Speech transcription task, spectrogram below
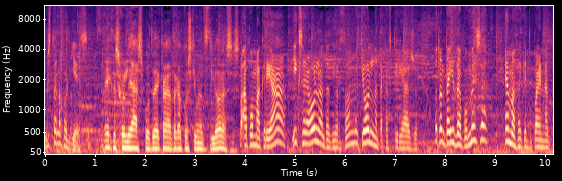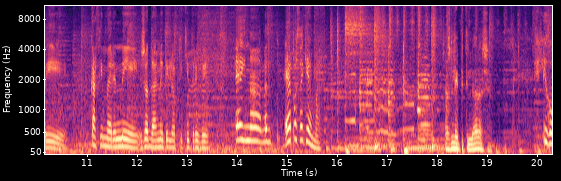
Μη στεναχωριέσαι. Έχετε σχολιάσει ποτέ τα κακό κείμενα της τηλεόρασης; Από μακριά ήξερα όλα να τα διορθώνω και όλα να τα καυτηριάζω. Όταν τα είδα από μέσα, έμαθα και τι πάει να πει καθημερινή ζωντανή τηλεοπτική τριβή. Έγινα, δηλαδή, έπαθα και έμαθα. Σας λείπει η τηλεόραση; Ε, λίγο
